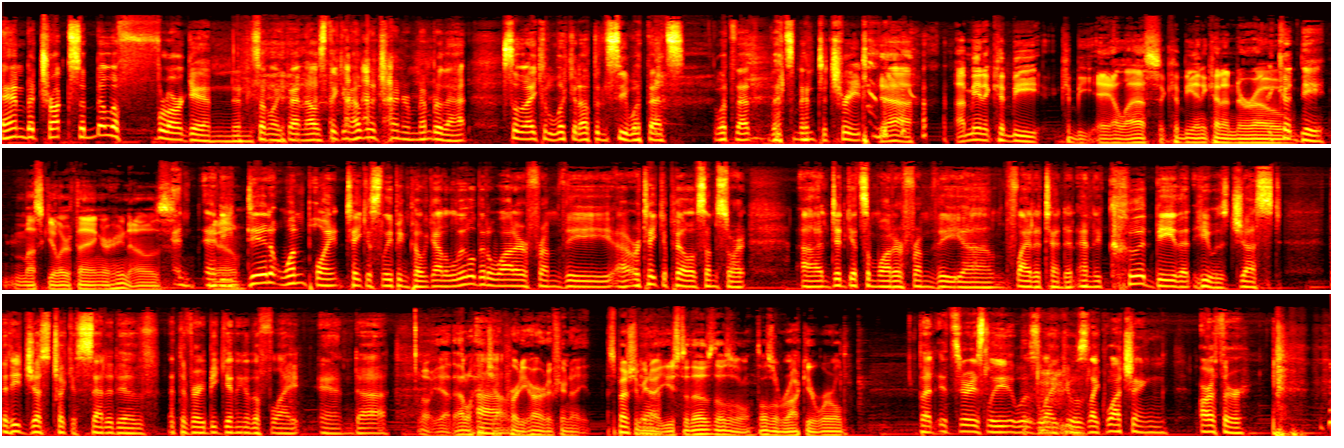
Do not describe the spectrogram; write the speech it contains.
ambitruxabiliflorgan and something like that. And I was thinking, I'm going to try and remember that so that I can look it up and see what that's what that that's meant to treat. Yeah. I mean, it could be it could be ALS. It could be any kind of neuro. It could be. muscular thing, or who knows. And, and he know? did at one point take a sleeping pill, got a little bit of water from the, uh, or take a pill of some sort. Uh, did get some water from the um, flight attendant, and it could be that he was just that he just took a sedative at the very beginning of the flight, and uh, Oh yeah, that'll hit you pretty hard if you're not, especially if you're not used to those. Those will those will rock your world. but it seriously it was like it was like watching Arthur,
